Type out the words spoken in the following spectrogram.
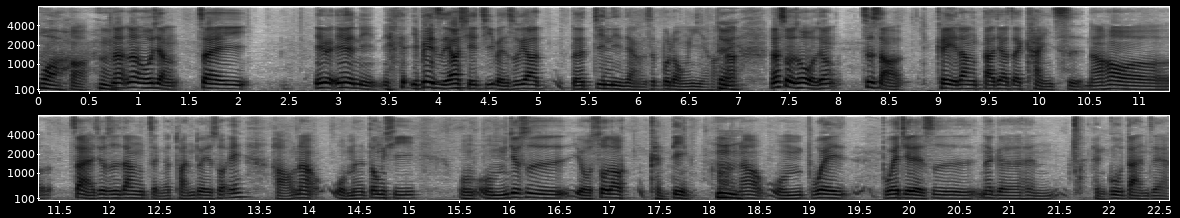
哇，哈，那那我想在，因为因为你你一辈子要写几本书，要得金鹰奖是不容易哈。对。那所以说，我就至少可以让大家再看一次，然后再来就是让整个团队说，哎，好，那我们的东西。我我们就是有受到肯定，嗯，然后我们不会不会觉得是那个很很孤单这样，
